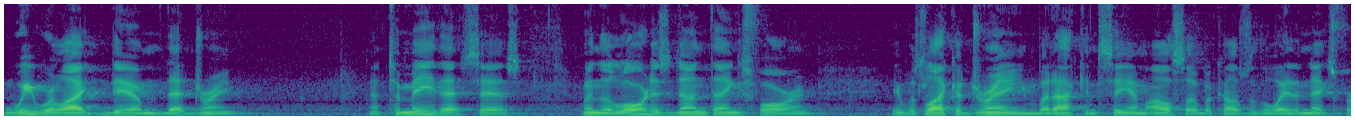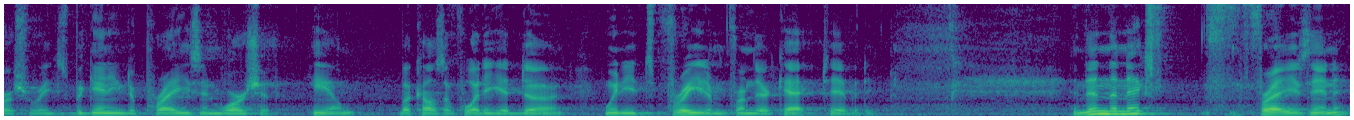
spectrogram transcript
we were like them that dream. Now, to me, that says, when the Lord has done things for him, it was like a dream, but I can see him also because of the way the next verse reads, beginning to praise and worship him because of what he had done when he'd freed them from their captivity. And then the next phrase in it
